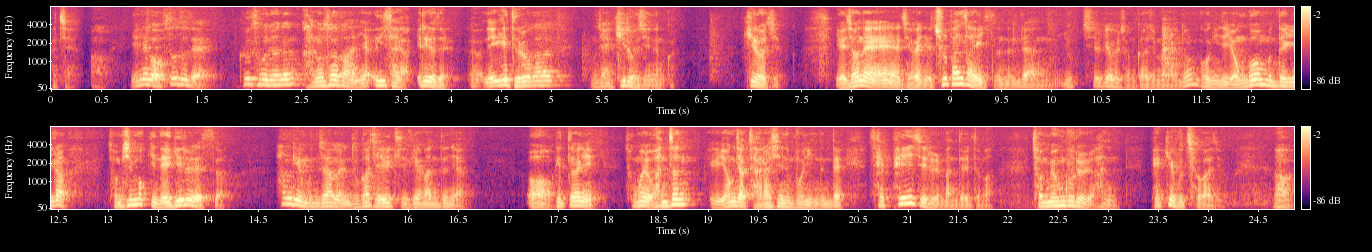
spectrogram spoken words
맞지? 어, 얘네가 없어도 돼. 그 소녀는 간호사가 아니야. 의사야. 이렇게 돼. 어, 이게 들어가 문장이 길어지는 거야. 길어져. 예전에 제가 이제 출판사에 있었는데 한 6, 7개월 전까지만 해도 거기 이제 연구원분들이랑 점심 먹기 내기를 했어. 한 개 문장을 누가 제일 길게 만드냐. 어, 그랬더니 정말 완전 영작 잘 하시는 분이 있는데 세 페이지를 만들더만 전면구를 한 100개 붙여가지고 어,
